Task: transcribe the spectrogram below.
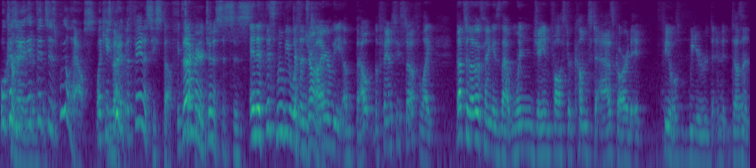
well, because it, it fits his wheelhouse. Like he's good at the fantasy stuff. Exactly. Terminator Genisys is. And if this movie was Different genre. entirely about the fantasy stuff, like that's another thing is that when Jane Foster comes to Asgard, it feels weird and it doesn't.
